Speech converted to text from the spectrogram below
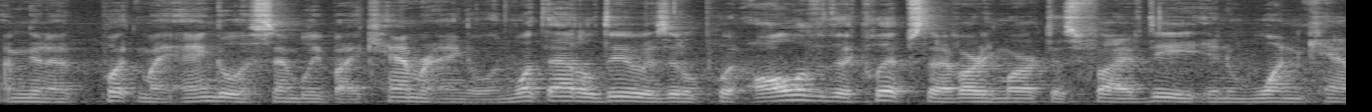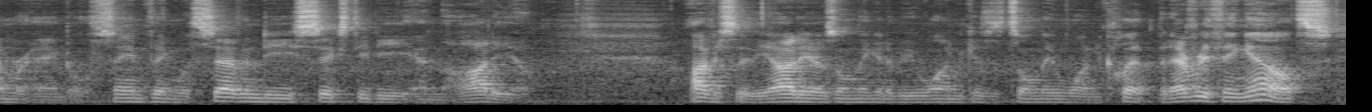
I'm going to put my angle assembly by camera angle. And what that'll do is it'll put all of the clips that I've already marked as 5D in one camera angle. Same thing with 7D, 60D, and the audio. Obviously the audio is only going to be one because it's only one clip, but everything else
